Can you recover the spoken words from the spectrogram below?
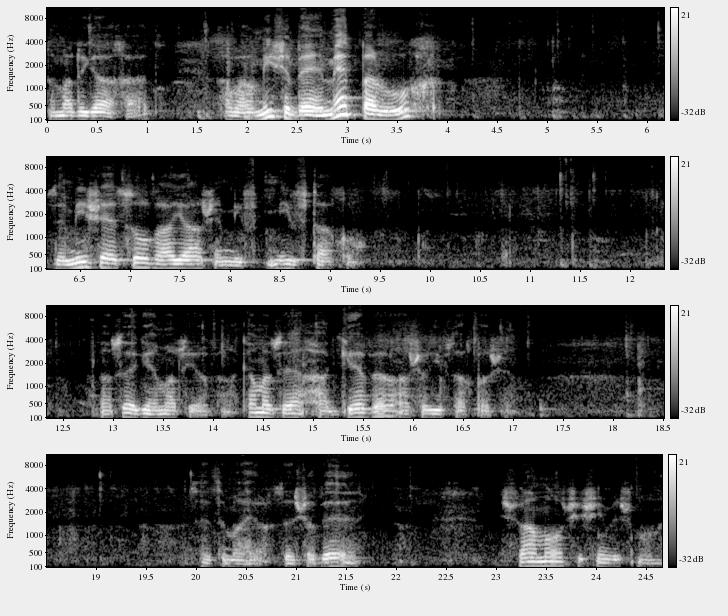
זו מדרגה אחת, אבל מי שבאמת ברוך זה מי שאצלו והיה השם מבטחו. נעשה גיאמטריה יפה. כמה זה הגבר אשר יפתח בשם. זה, זה מהר. זה שווה 768.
